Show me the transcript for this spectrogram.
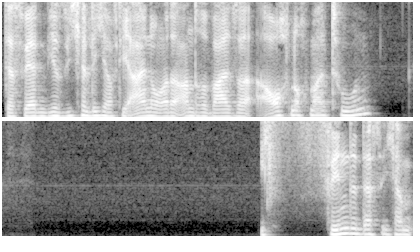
Das werden wir sicherlich auf die eine oder andere Weise auch nochmal tun. Finde, dass sich am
